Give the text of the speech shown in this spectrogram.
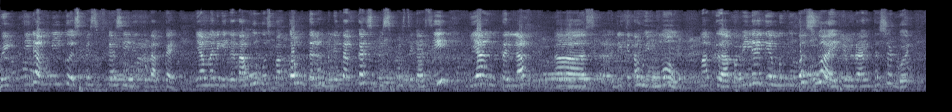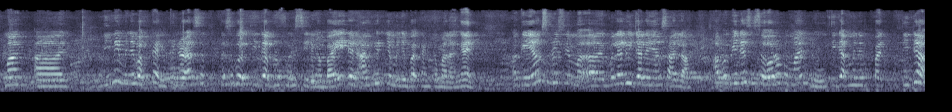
tidak mengikut spesifikasi yang ditetapkan. Yang mana kita tahu Puspakom telah menetapkan spesifikasi yang telah uh, diketahui umum. Maka apabila dia mengubah suai kenderaan tersebut, mak, uh, ini menyebabkan kenderaan tersebut tidak berfungsi dengan baik dan akhirnya menyebabkan kemalangan. Okey, yang seterusnya uh, melalui jalan yang salah. Apabila seseorang pemandu tidak menepat tidak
